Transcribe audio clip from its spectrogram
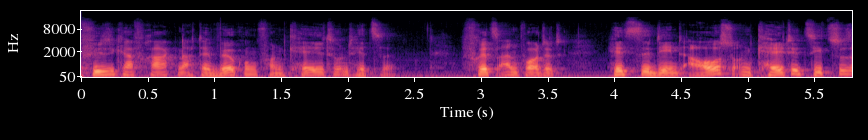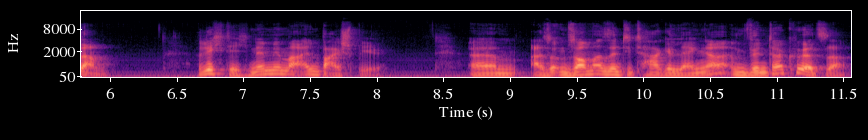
Physiker fragt nach der Wirkung von Kälte und Hitze. Fritz antwortet, Hitze dehnt aus und Kälte zieht zusammen. Richtig, nenn mir mal ein Beispiel. Ähm, also im Sommer sind die Tage länger, im Winter kürzer.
